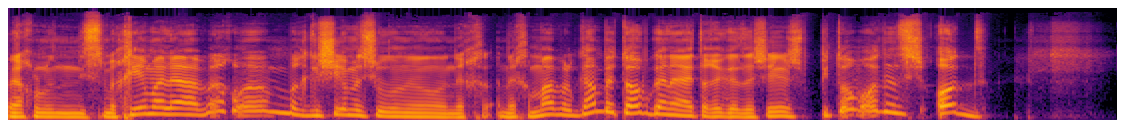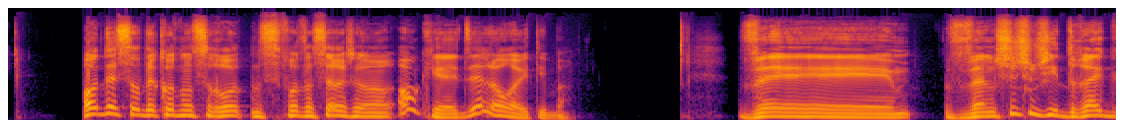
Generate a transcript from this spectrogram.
ואנחנו נסמכים עליה, ואנחנו מרגישים איזשהו נח- נחמה, אבל גם בטופגן היה את הרגע הזה שיש פתאום עוד איזה, עוד, עוד עשר דקות נוספות, נוספות לסרט שאתה אומר, אוקיי, את זה לא ראיתי בה. ו... ואני חושב שהוא שדרג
